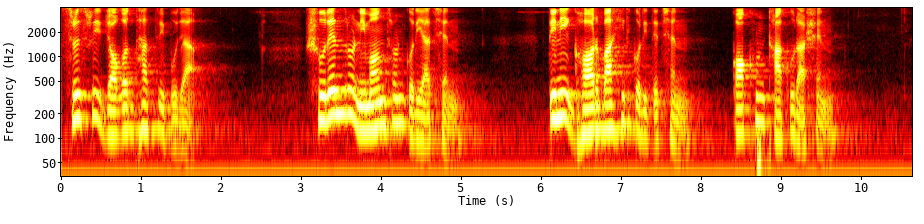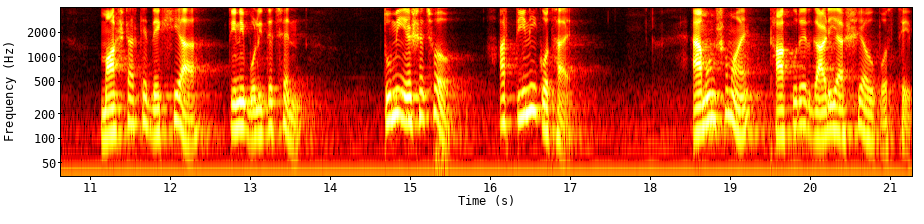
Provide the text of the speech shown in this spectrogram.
শ্রী শ্রী জগদ্ধাত্রী পূজা। সুরেন্দ্র নিমন্ত্রণ করিয়াছেন। তিনি ঘর বাহির করিতেছেন, কখন ঠাকুর আসেন। মাস্টারকে দেখিয়া তিনি বলিতেছেন, তুমি এসেছ, আর তিনি কোথায়? এমন সময় ঠাকুরের গাড়ি আসিয়া উপস্থিত।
